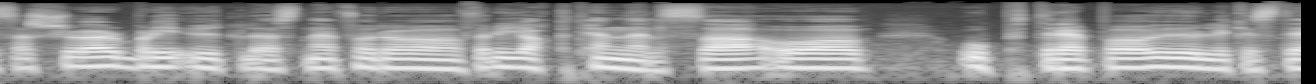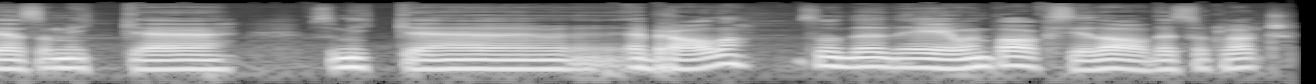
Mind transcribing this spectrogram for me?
i seg sjøl blir utløsende for å, for å, jakte hendelser og opptre på ulike steder som ikke, som ikke er bra. da. Så det, det, er jo en bakside av det, så klart.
